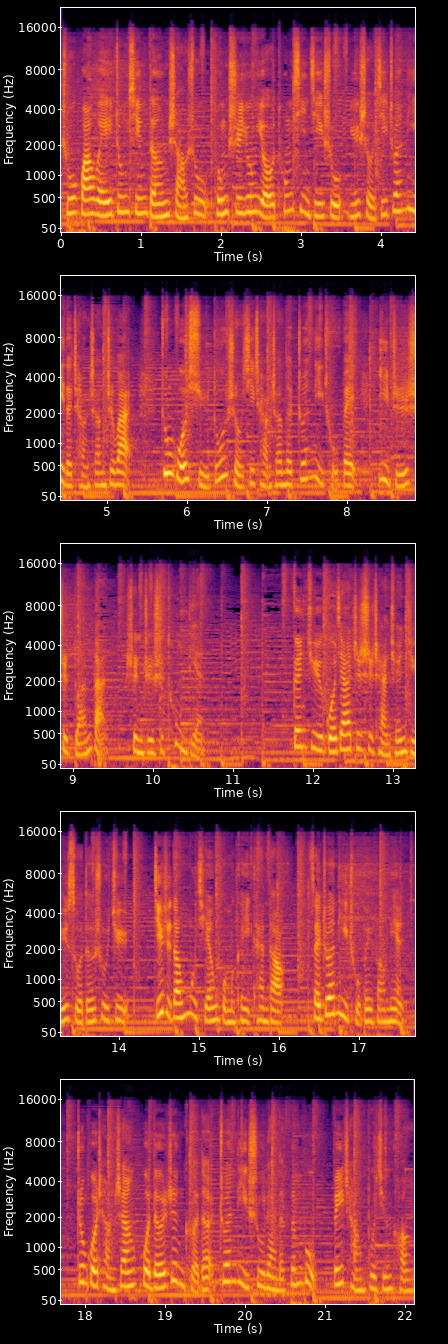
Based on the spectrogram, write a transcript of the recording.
除华为、中兴等少数同时拥有通信技术与手机专利的厂商之外，中国许多手机厂商的专利储备一直是短板，甚至是痛点。根据国家知识产权局所得数据，截止到目前，我们可以看到，在专利储备方面，中国厂商获得认可的专利数量的分布非常不均衡。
